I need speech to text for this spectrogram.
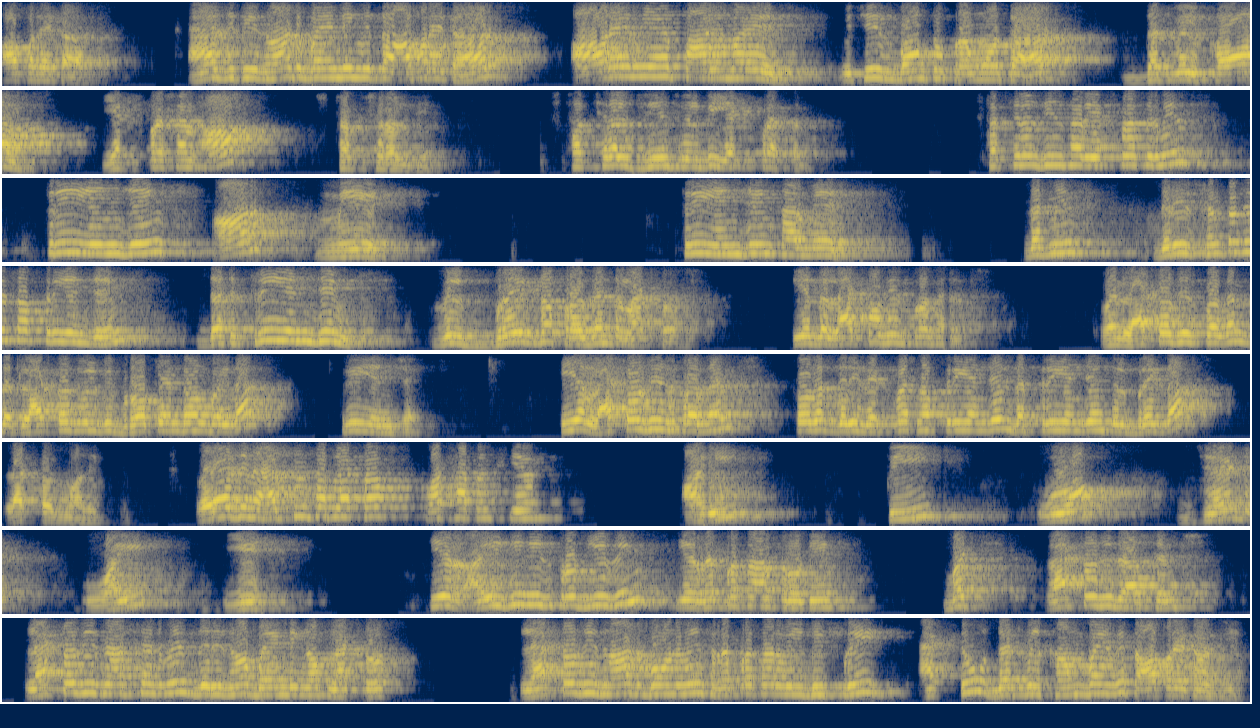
operator. As it is not binding with the operator, RNA polymerase, which is bound to promoter, that will cause expression of structural genes. Structural genes will be expressed. Structural genes are expressed means three enzymes are made. Three enzymes are made. That means there is synthesis of three enzymes. That three enzymes will break the present lactose. Here the lactose is present. When lactose is present, that lactose will be broken down by the three enzymes. Here lactose is present, so that there is expression of three enzymes. The three enzymes will break the lactose molecule. Whereas in absence of lactose, what happens here? I, P, O, Z, Y, A. Here I gene is producing a repressor protein, but lactose is absent. Lactose is absent means there is no binding of lactose. Lactose is not bound means repressor will be free, active, that will combine with operator gene.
